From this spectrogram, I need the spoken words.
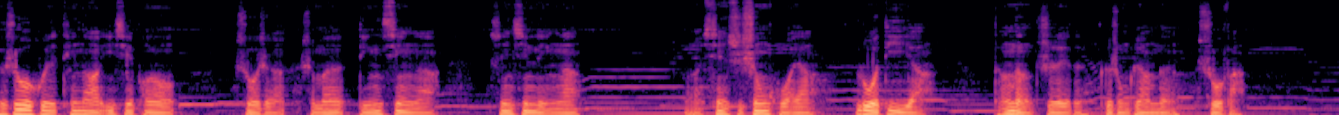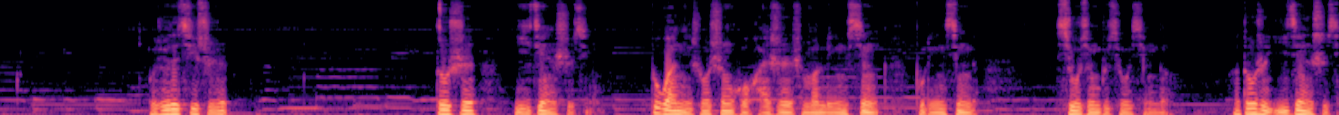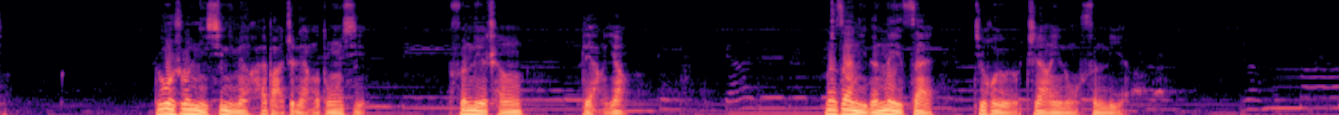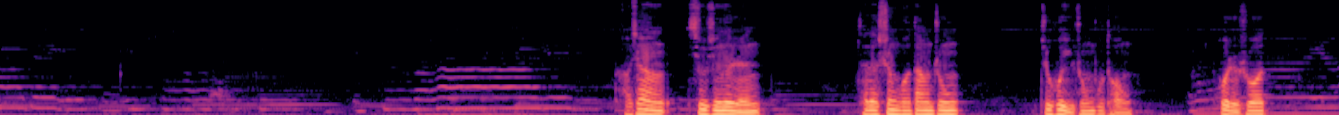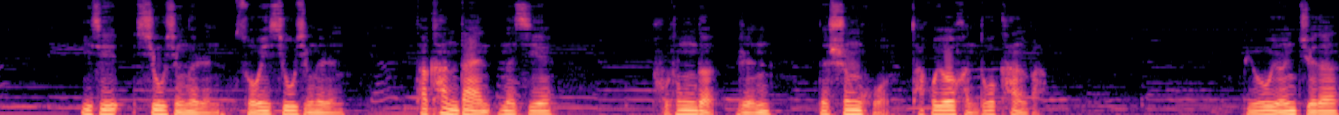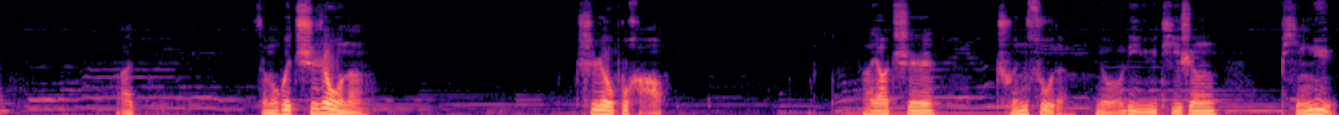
有时候会听到一些朋友说着什么灵性啊、身心灵啊、呃现实生活呀、落地呀等等之类的各种各样的说法。我觉得其实都是一件事情，不管你说生活还是什么灵性不灵性的、修行不修行的，那都是一件事情。如果说你心里面还把这两个东西分裂成两样，那在你的内在就会有这样一种分裂。好像修行的人，他的生活当中就会与众不同，或者说一些修行的人，所谓修行的人。他看待那些普通的人的生活，他会有很多看法。比如有人觉得，啊，怎么会吃肉呢？吃肉不好，啊，要吃纯素的，有利于提升频率，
